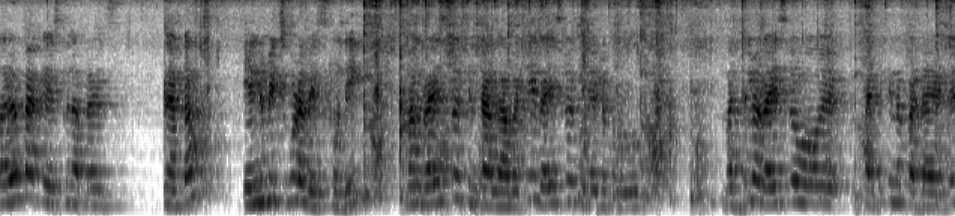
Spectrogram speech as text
కరివేపాకు వేసుకున్న ఫ్రెండ్స్ ఎండుమిర్చి కూడా వేసుకోండి. మనం రైస్లో తింటాం కాబట్టి రైస్లో తినేటప్పుడు మధ్యలో రైస్లో పట్టికిన పడ్డాయి అయితే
